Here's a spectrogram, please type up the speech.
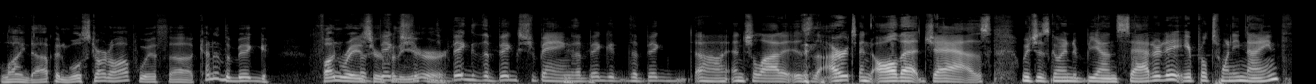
lined up, and we'll start off with uh, kind of the big fundraiser big for the sh- year. The big, the big shebang, the big, the big uh, enchilada is the art and all that jazz, which is going to be on Saturday, April 29th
